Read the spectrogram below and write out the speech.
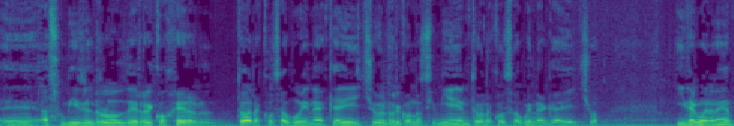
eh, asumir el rol de recoger todas las cosas buenas que ha hecho, el reconocimiento las cosas buenas que ha hecho. Y de alguna manera,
